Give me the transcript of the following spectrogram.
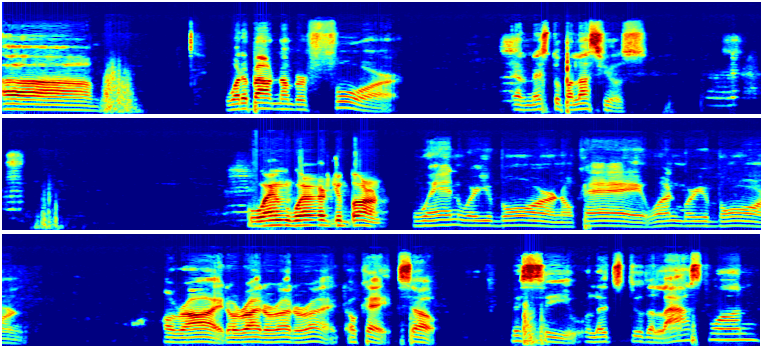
Um, what about number four? Ernesto Palacios. When were you born? When were you born? Okay, when were you born? All right, all right, all right, all right. Okay, so let's see. Let's do the last one.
